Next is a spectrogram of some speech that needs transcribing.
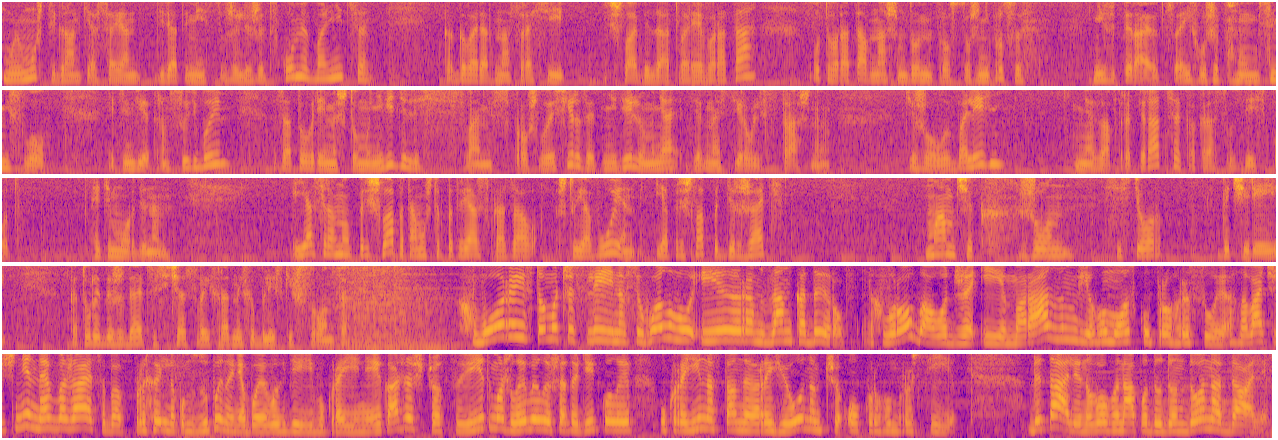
Мой муж Тигран Киасаян девятый месяц уже лежит в коме в больнице. Как говорят у нас в России, пришла беда, отворяй ворота. Вот ворота в нашем доме просто уже не просто не запираются, а их уже, по-моему, снесло этим ветром судьбы. За то время, что мы не виделись с вами с прошлого эфира, за эту неделю у меня диагностировали страшную тяжелую болезнь. У меня завтра операция как раз вот здесь под этим орденом. И я все равно пришла, потому что патриарх сказал, что я воин. Я пришла поддержать мамочек, жен, сестер, дочерей, которые дожидаются сейчас своих родных и близких с фронта. Хворий, в тому числі і на всю голову, і Рамзан Кадиров. Хвороба, отже, і маразм в його мозку прогресує. Глава Чечні не вважає себе прихильником зупинення бойових дій в Україні і каже, що світ можливий лише тоді, коли Україна стане регіоном чи округом Росії. Деталі нового нападу Дондона далі.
